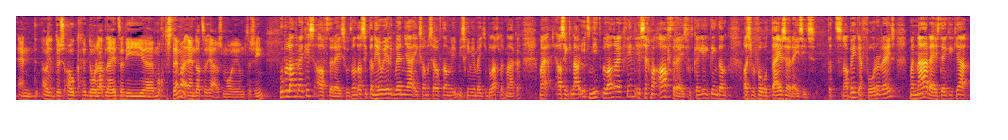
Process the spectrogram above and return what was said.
en oh, dus ook door de atleten die eh, mochten stemmen. En dat ja, is mooi om te zien. Hoe belangrijk is after racefood? Want als ik dan heel eerlijk ben, ja, ik zal mezelf dan mi- misschien weer een beetje belachelijk maken. Maar als ik nou iets niet belangrijk vind, is zeg maar after racefood. Kijk, ik denk dan, als je bijvoorbeeld tijdens een race iets, dat snap ik, en voor een race. Maar na race denk ik, ja,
